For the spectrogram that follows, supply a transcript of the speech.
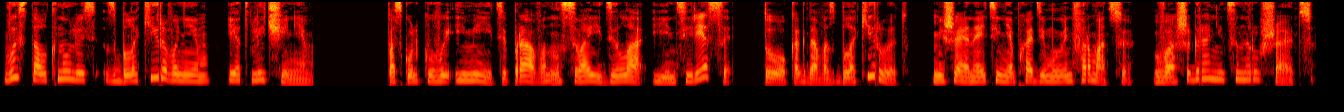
вы столкнулись с блокированием и отвлечением. Поскольку вы имеете право на свои дела и интересы, то, когда вас блокируют, мешая найти необходимую информацию, ваши границы нарушаются.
